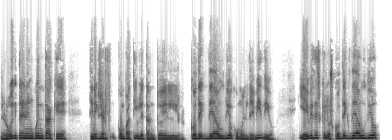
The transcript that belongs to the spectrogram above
Pero luego hay que tener en cuenta que tiene que ser compatible tanto el códec de audio como el de vídeo. Y hay veces que los códecs de audio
